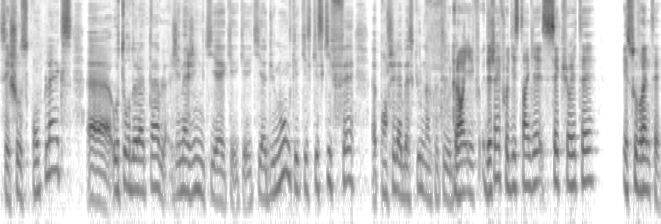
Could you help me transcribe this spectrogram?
ces choses complexes autour de la table? J'imagine qu'il y, a du monde. Qu'est-ce qui fait pencher la bascule d'un côté ou de l'autre Alors, déjà, il faut distinguer sécurité et souveraineté.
